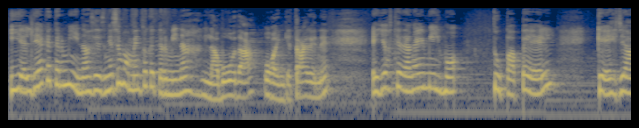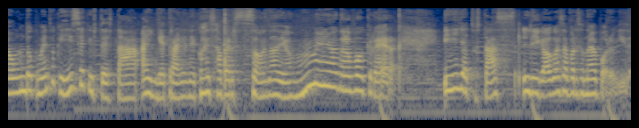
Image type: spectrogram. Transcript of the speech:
Y el día que terminas, es en ese momento que terminas la boda o en que traguen, ellos te dan ahí mismo tu papel que es ya un documento que dice que usted está en que traguen con esa persona, Dios mío, no lo puedo creer. Y ya tú estás ligado con esa persona de por vida.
